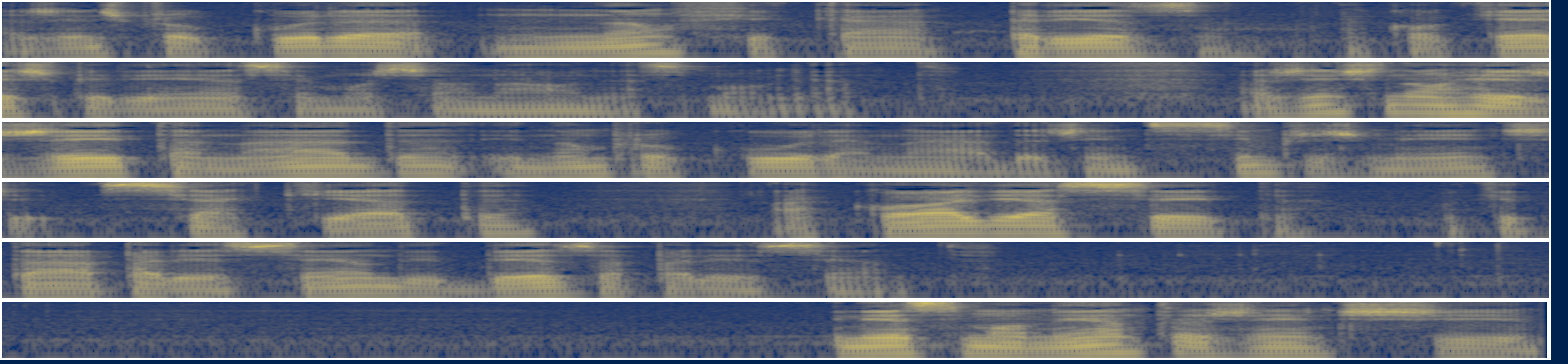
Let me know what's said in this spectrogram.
A gente procura não ficar presa a qualquer experiência emocional nesse momento. A gente não rejeita nada e não procura nada, a gente simplesmente se aquieta, acolhe e aceita o que está aparecendo e desaparecendo. E nesse momento a gente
